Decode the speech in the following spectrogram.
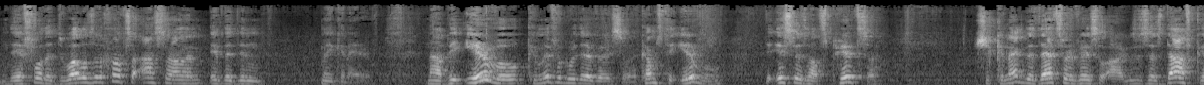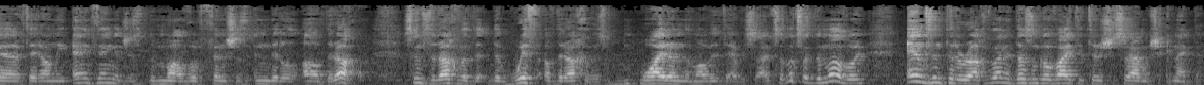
and therefore the dwellers of the Chutz are asked on them if they didn't make an Erev. Now, the Irvu, Kamifak with So when it comes to Irvu, the Isra als pirza, connect that that's what Reversal argues. It says Dafka, if they don't need anything, it just the Mavah finishes in the middle of the Rachav. Since the Rachav, the, the, width of the Rachav is wider than the Mavah to every side, so it looks like the Mavah ends into the Rachav and it doesn't go weiter to the Shasarab which connect them.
